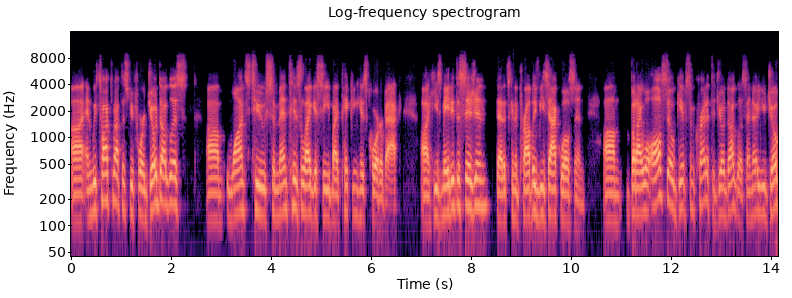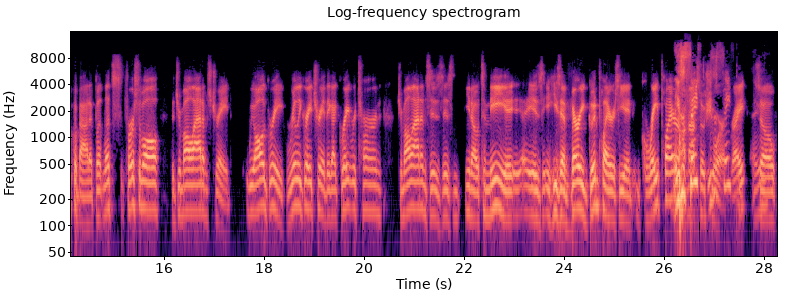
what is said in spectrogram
Uh, and we've talked about this before. Joe Douglas um, wants to cement his legacy by picking his quarterback. Uh, he's made a decision that it's going to probably be Zach Wilson. Um, but I will also give some credit to Joe Douglas. I know you joke about it, but let's first of all, the Jamal Adams trade. We all agree, really great trade. They got great return. Jamal Adams is is you know to me is he's a very good player. Is he a great player? He's I'm a safety. not so sure, right? I mean- so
